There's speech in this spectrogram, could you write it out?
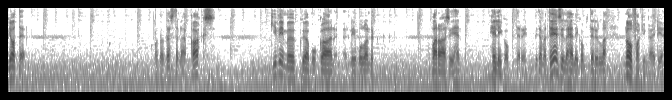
Joten. Otan tästä nämä kaksi kivimöykkyä mukaan, niin mulla on nyt varaa siihen helikopteriin. Mitä mä teen sillä helikopterilla? No fucking idea.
